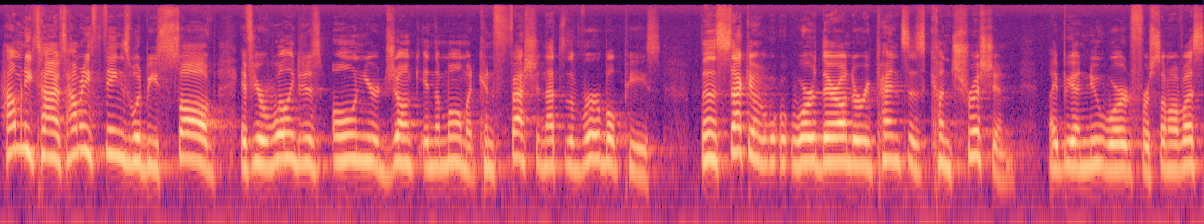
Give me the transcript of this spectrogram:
How many times, how many things would be solved if you're willing to just own your junk in the moment? Confession, that's the verbal piece. Then the second word there under repentance is contrition might be a new word for some of us.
